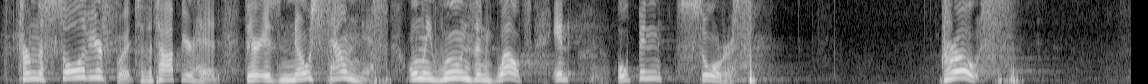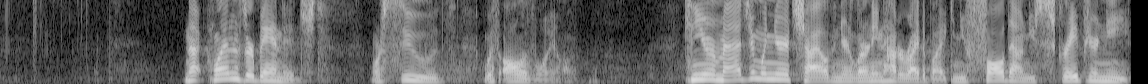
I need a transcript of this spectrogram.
From the sole of your foot to the top of your head, there is no soundness, only wounds and welts and open sores. Gross. Not cleansed or bandaged or soothed with olive oil. Can you imagine when you're a child and you're learning how to ride a bike and you fall down, you scrape your knee,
